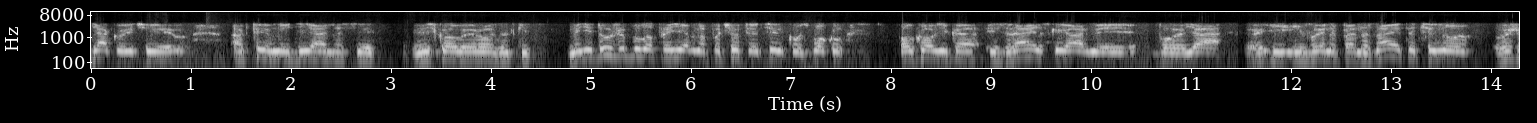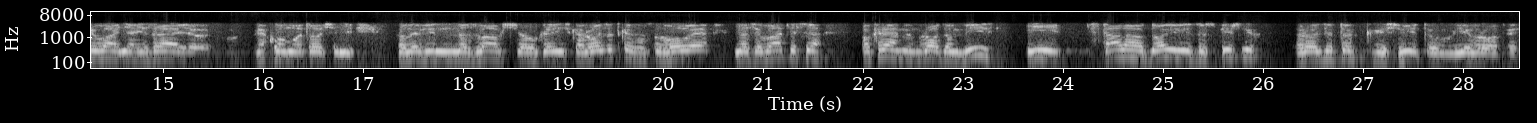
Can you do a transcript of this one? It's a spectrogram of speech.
дякуючи активній діяльності військової розвідки. Мені дуже було приємно почути оцінку з боку полковника ізраїльської армії, бо я е, і, ви напевно знаєте ціну виживання Ізраїлю в якому оточенні, коли він назвав, що українська розвідка заслуговує називатися окремим родом військ і стала одною із успішних розвиток світу в Європі.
